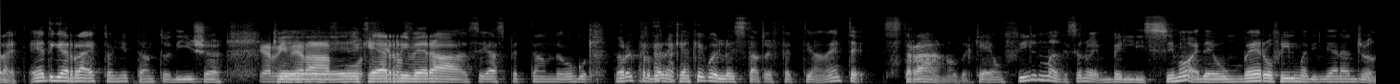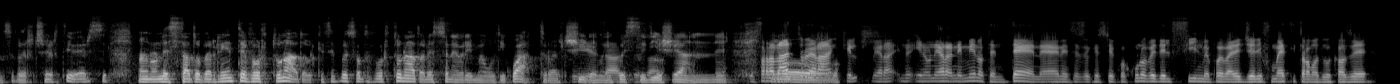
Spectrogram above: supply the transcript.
Wright. Edgar Wright ogni tanto dice che arriverà, che, forse, che arriverà sì, aspettando Però il problema è che anche quello è stato effettivamente strano perché è un film che secondo me è bellissimo ed è un vero film di Indiana Jones per certi versi, ma non è stato per niente fortunato perché se fosse stato fortunato adesso ne avremmo avuti quattro al cinema sì, esatto, in questi esatto. dieci anni. E fra Però... l'altro era anche era, e non era nemmeno Tentene, eh, nel senso che se qualcuno vede il film e poi va a leggere i fumetti trova due cose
